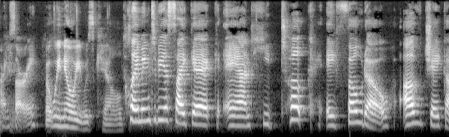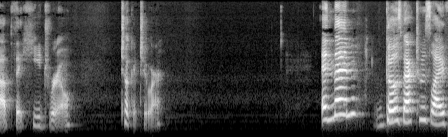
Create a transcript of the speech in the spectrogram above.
I'm sorry. But we know he was killed. Claiming to be a psychic, and he took a photo of Jacob that he drew, took it to her. And then goes back to his life.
